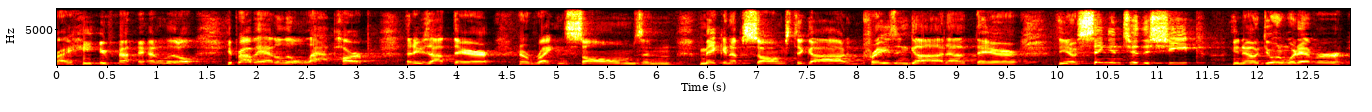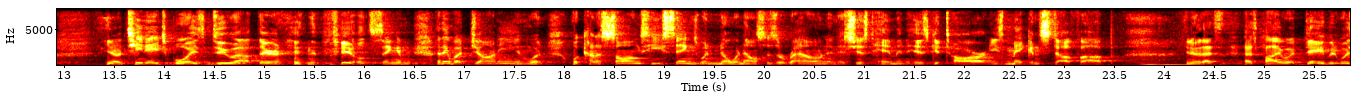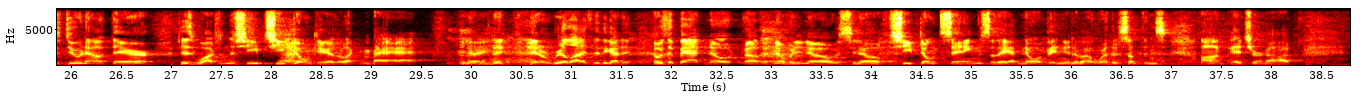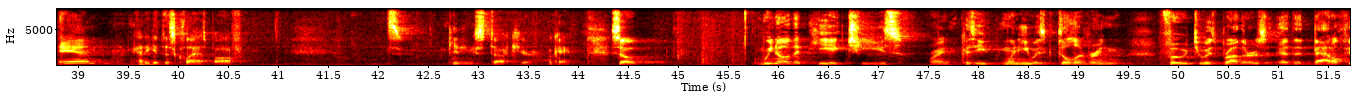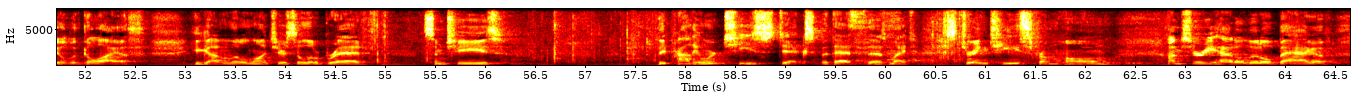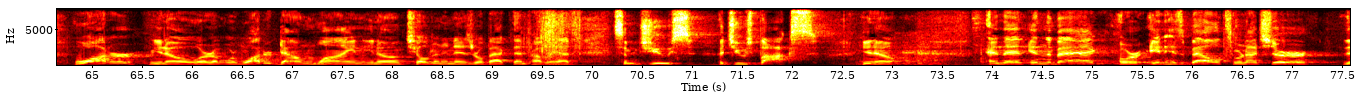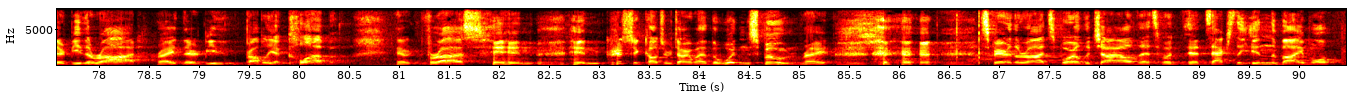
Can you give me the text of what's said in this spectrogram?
right? He probably had a little. He probably had a little lap harp that he was out there, you know, writing psalms and making up songs to God and praising God out there, you know, singing to the sheep, you know, doing whatever you know teenage boys do out there in the field singing. I think about Johnny and what what kind of songs he sings when no one else is around and it's just him and his guitar and he's making stuff up. You know that's that's probably what David was doing out there, just watching the sheep. Sheep don't care; they're like bah. You know, they, they don't realize that they got it. It was a bad note, uh, but nobody knows. You know, sheep don't sing, so they have no opinion about whether something's on pitch or not. And I got to get this clasp off getting stuck here. Okay, so we know that he ate cheese, right? Because he, when he was delivering food to his brothers at the battlefield with Goliath, he got a little lunch. Here's a little bread, some cheese. They probably weren't cheese sticks, but that's, that's my string cheese from home. I'm sure he had a little bag of water, you know, or, or watered down wine. You know, children in Israel back then probably had some juice, a juice box, you know. And then in the bag or in his belt, we're not sure, there'd be the rod, right? There'd be probably a club. For us, in, in Christian culture, we talk about the wooden spoon, right? Spare the rod, spoil the child. That's what that's actually in the Bible.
